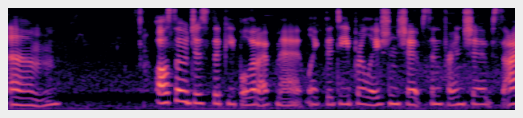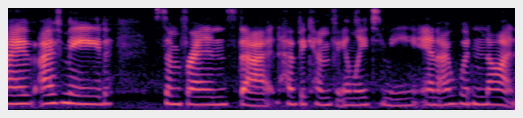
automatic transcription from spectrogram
um, also just the people that I've met, like the deep relationships and friendships. I've I've made some friends that have become family to me, and I would not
